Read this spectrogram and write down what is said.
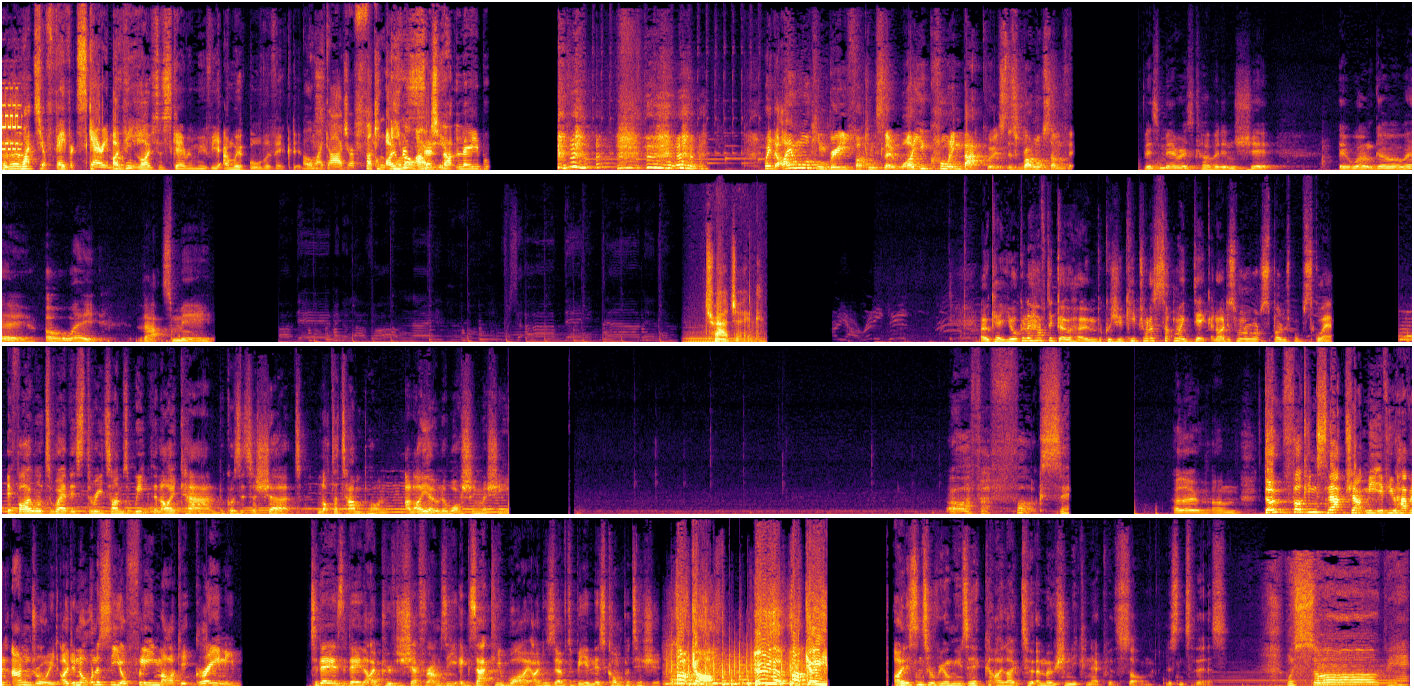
Hello. What's your favorite scary movie? I think life's a scary movie, and we're all the victims. Oh my god, you're fucking I emo, aren't resent you? that label. Wait, I am walking really fucking slow. Why are you crawling backwards? Just run or something. This mirror's covered in shit. It won't go away. Oh wait, that's me. Tragic. Okay, you're gonna have to go home because you keep trying to suck my dick and I just want to watch SpongeBob Square. If I want to wear this three times a week, then I can because it's a shirt, not a tampon, and I own a washing machine. Oh, for fuck's sake. Hello, um, don't fucking Snapchat me if you have an Android. I do not want to see your flea market grainy. Today is the day that I prove to Chef Ramsay exactly why I deserve to be in this competition. Fuck off! Who the fuck are you? I listen to real music. I like to emotionally connect with a song. Listen to this. We're sorry.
